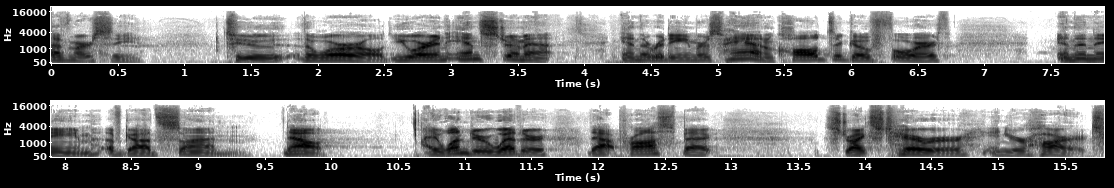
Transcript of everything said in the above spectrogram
of mercy to the world. You are an instrument in the Redeemer's hand, called to go forth in the name of God's Son. Now, I wonder whether that prospect strikes terror in your heart.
